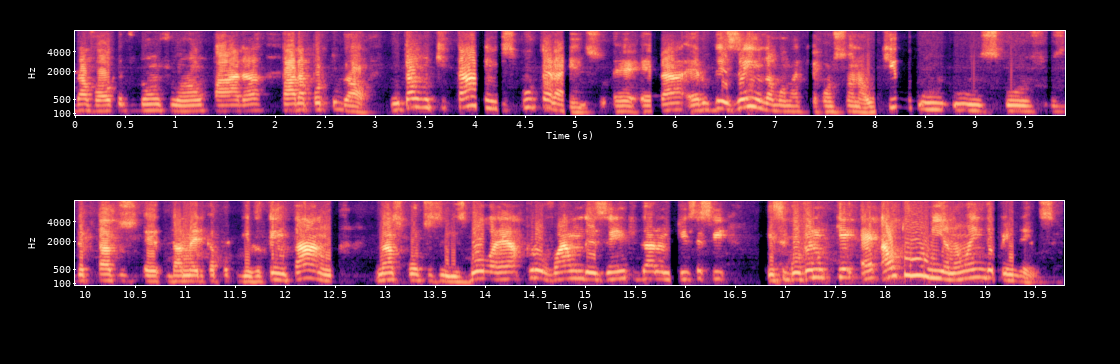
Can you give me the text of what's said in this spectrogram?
da volta de Dom João para, para Portugal. Então, o que estava em disputa era isso, é, era, era o desenho da monarquia constitucional. O que os, os, os deputados é, da América Portuguesa tentaram nas cortes de Lisboa é aprovar um desenho que garantisse esse, esse governo, que é autonomia, não é independência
